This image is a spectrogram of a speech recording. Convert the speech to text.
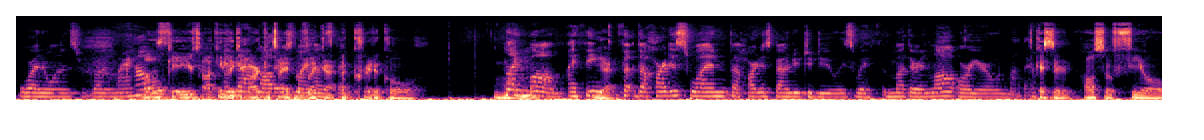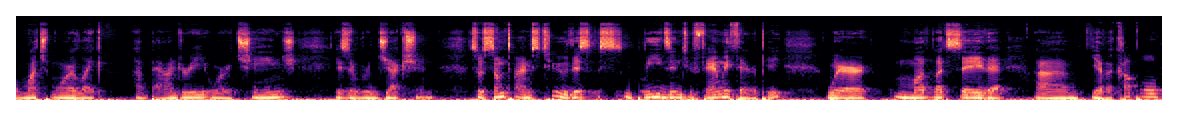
one wants running my oh, house. oh, okay, you're talking like an archetype of like a, a husband. Like mom, I think Yeah. the, the hardest one, the hardest boundary to do is with mother-in-law or your own mother. because they also feel much more like a boundary or a change is a rejection. So sometimes too, this bleeds into family therapy, where let's say that um, you have a couple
